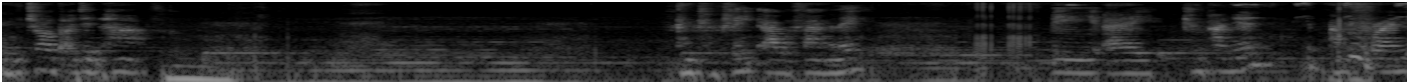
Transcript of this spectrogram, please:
or the child that I didn't have, and complete our family. Be a companion and a friend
